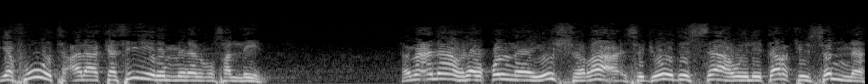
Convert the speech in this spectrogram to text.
يفوت على كثير من المصلين. فمعناه لو قلنا يشرع سجود السهو لترك سنه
